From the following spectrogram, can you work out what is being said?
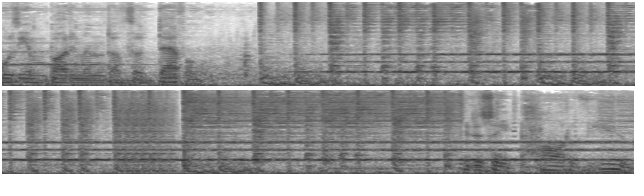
or the embodiment of the devil. Is a part of you.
